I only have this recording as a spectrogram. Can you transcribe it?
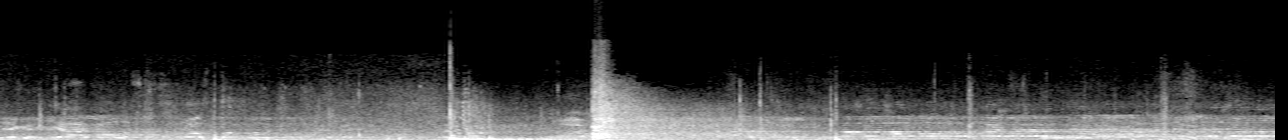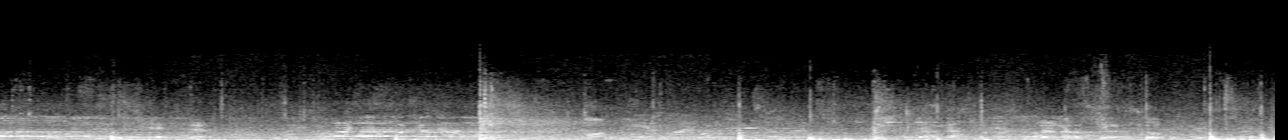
Игорь, я голос, просто получил. Добрый день.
